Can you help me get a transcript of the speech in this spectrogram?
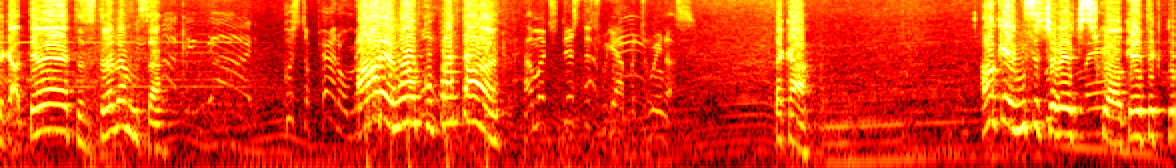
Така, тебе те застрелям ли са? Аре, прави там, бе? Така. Окей, мисля, че вече всичко е окей, тъй като...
